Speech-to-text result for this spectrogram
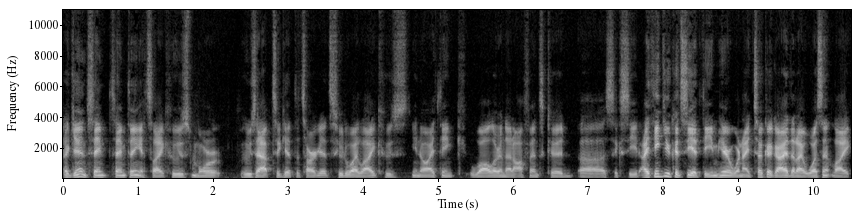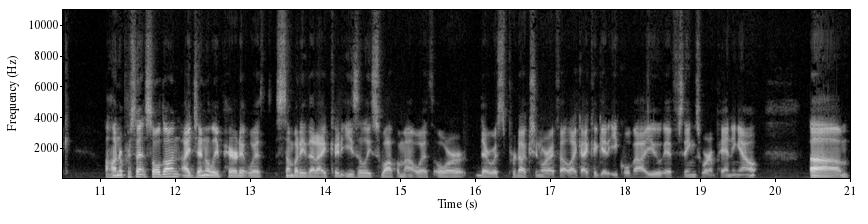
again same same thing it's like who's more who's apt to get the targets who do i like who's you know i think waller in that offense could uh succeed i think you could see a theme here when i took a guy that i wasn't like 100% sold on i generally paired it with somebody that i could easily swap them out with or there was production where i felt like i could get equal value if things weren't panning out um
